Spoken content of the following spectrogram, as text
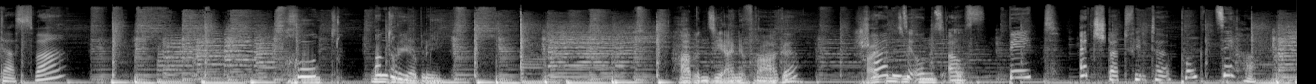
Das war Gut und Rüebli. Haben Sie eine Frage? Schreiben Sie uns auf beet.stadtfilter.ch.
